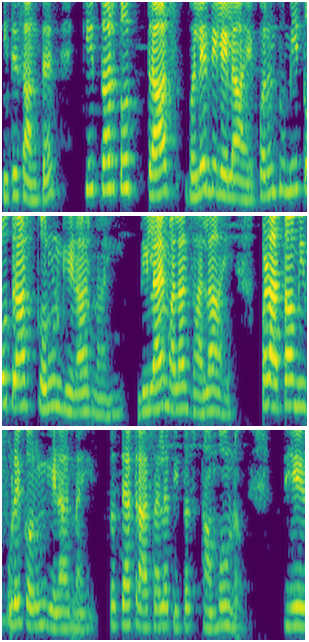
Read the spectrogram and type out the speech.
इथे सांगतायत की तर तो त्रास भले दिलेला आहे परंतु मी तो त्रास करून घेणार नाही. दिलाय मला झाला आहे पण आता मी पुढे करून घेणार नाही. तर त्या त्रासाला तिथंच थांबवणं हे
